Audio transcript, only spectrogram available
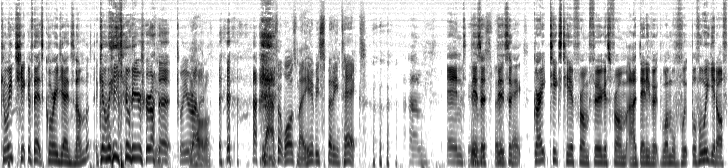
Can we check if that's Cory Jane's number? Can we can we run Yeah. it? Can we yeah, run hold it? on. nah, if it was, mate, he'd be spitting tax. Um, and Yeah, there's a there's it a text. great text here from Fergus from uh, Dannevirke. One before, before we get off,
